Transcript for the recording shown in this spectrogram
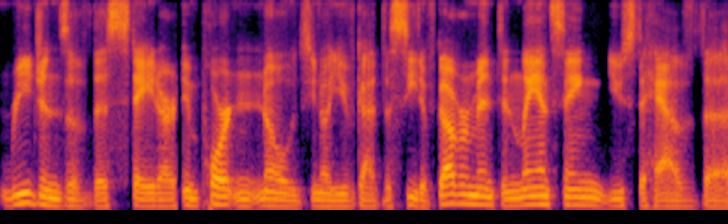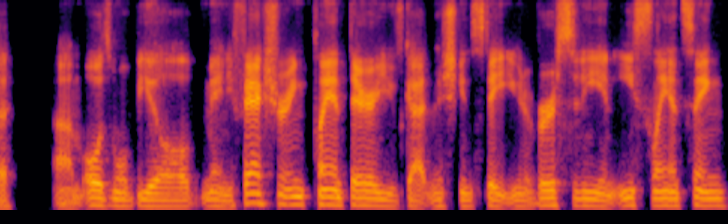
regions of this state are important nodes. You know, you've got the seat of government in Lansing, used to have the um, Oldsmobile manufacturing plant there. You've got Michigan State University in East Lansing.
